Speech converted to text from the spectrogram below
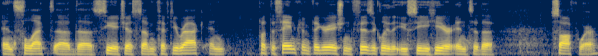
and select uh, the CHS 750 rack and put the same configuration physically that you see here into the software.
